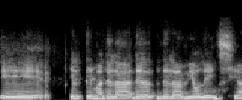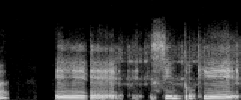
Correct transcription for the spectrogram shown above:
el tema de la, de la violencia. Eh, siento que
